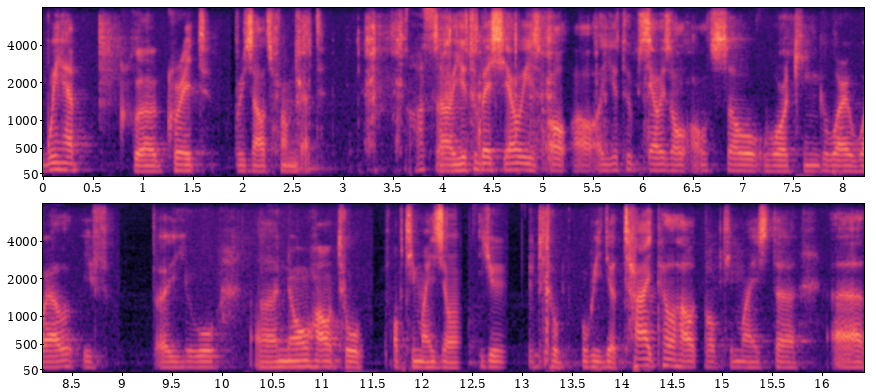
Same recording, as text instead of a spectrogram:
we have uh, great results from that. Awesome. So YouTube SEO is all, all YouTube SEO is all, also working very well if uh, you uh, know how to optimize your YouTube video title, how to optimize the uh,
